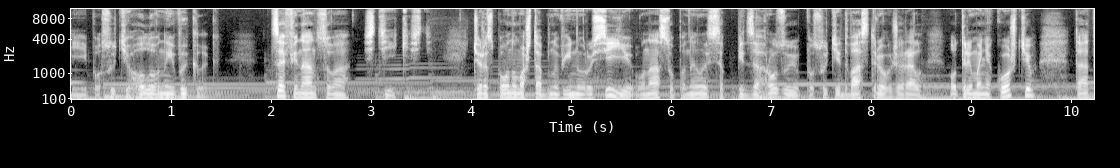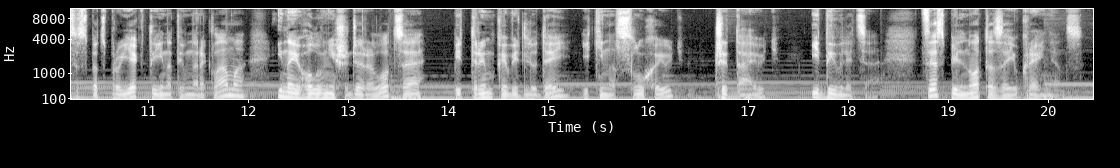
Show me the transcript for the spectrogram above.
і, по суті, головний виклик це фінансова стійкість. Через повномасштабну війну Росії у нас опинилися під загрозою, по суті, два з трьох джерел отримання коштів, та це спецпроєкти і нативна реклама. І найголовніше джерело це підтримка від людей, які нас слухають, читають і дивляться. Це спільнота за Ukrainians.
